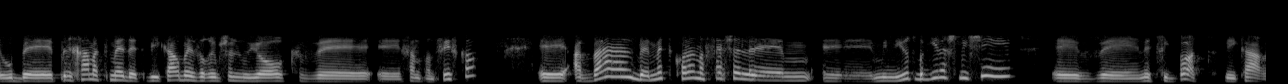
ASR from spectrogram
הוא בפריחה מתמדת, בעיקר באזורים של ניו יורק וסן פרנסיסקו. אה, אבל באמת כל הנושא של אה, אה, מיניות בגיל השלישי, ונציגות בעיקר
